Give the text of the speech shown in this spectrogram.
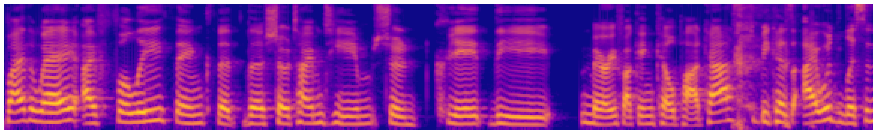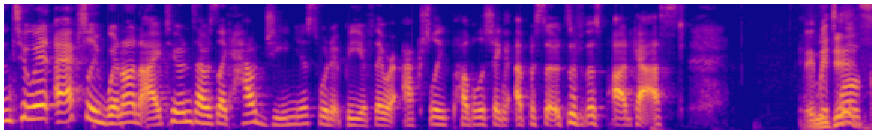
By the way, I fully think that the Showtime team should create the Mary fucking Kill podcast because I would listen to it. I actually went on iTunes. I was like, how genius would it be if they were actually publishing episodes of this podcast? They We did. well, it's-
